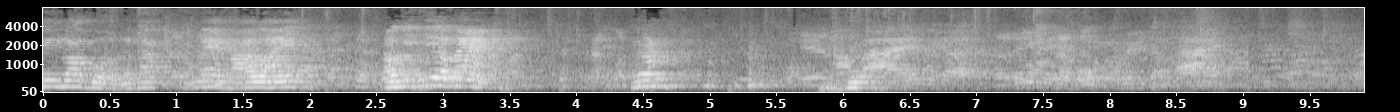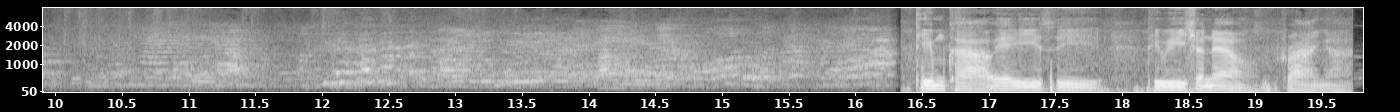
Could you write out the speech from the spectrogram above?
วิ่งรอบโบสถ์นะครับ แม่พาไว้ เอากี่เที่ยวแม่นะทีมข่าว AEC TV Channel รายงาน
